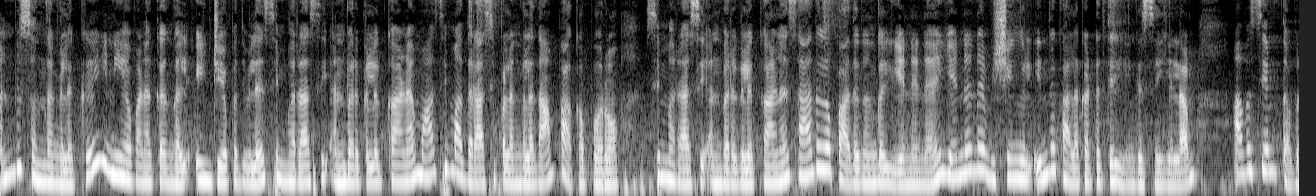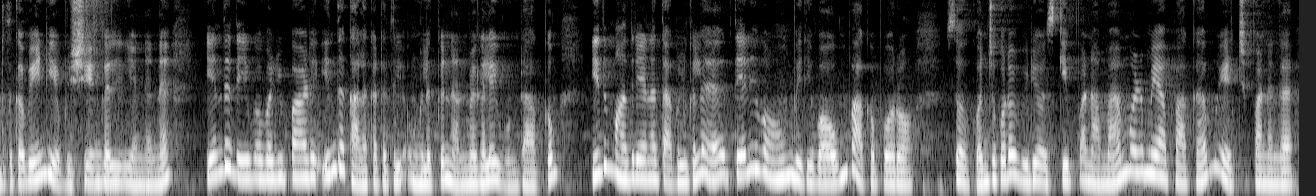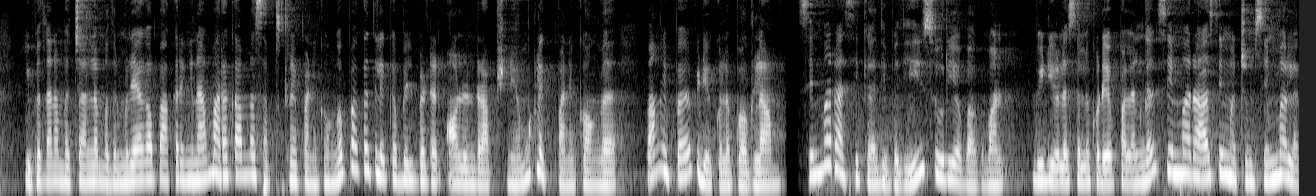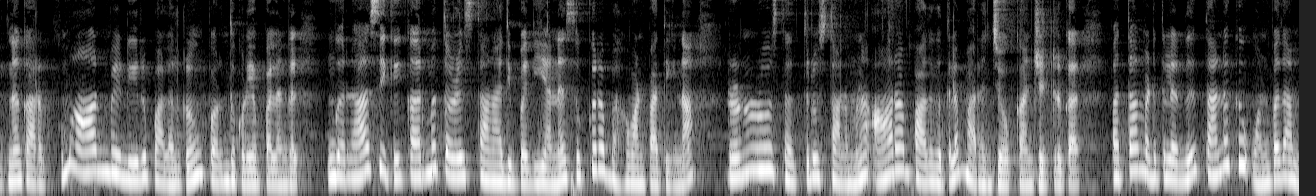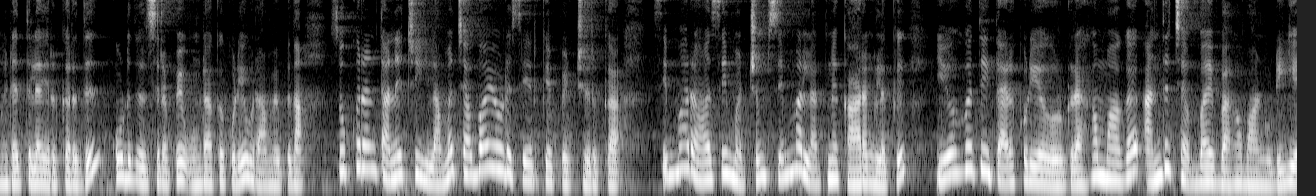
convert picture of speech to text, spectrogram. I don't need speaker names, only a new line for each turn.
அன்பு சொந்தங்களுக்கு இனிய வணக்கங்கள். இன்றைய பதிவில் சிம்மராசி அன்பர்களுக்கான மாசி மாத ராசி பலன்களை தான் பார்க்க போகிறோம் சிம்மராசி அன்பர்களுக்கான சாதக பாதகங்கள் என்னென்ன? என்னென்ன விஷயங்கள் இந்த காலகட்டத்தில் நீங்கள் செய்யலாம்? அவசியம் தவிர்த்துக்க வேண்டிய விஷயங்கள் என்னென்ன? எந்த தெய்வ வழிபாடு இந்த காலகட்டத்தில் உங்களுக்கு நன்மைகளை உண்டாக்கும்? இது மாதிரியான தகவல்களை தெளிவாகவும் விரிவாகவும் பார்க்க போகிறோம் ஸோ கொஞ்சம் கூட வீடியோ ஸ்கிப் பண்ணாமல் முழுமையாக பார்க்க முயற்சி பண்ணுங்கள் இப்போ தான் நம்ம சேனலை முதல் முறையாக பார்க்குறீங்கன்னா மறக்காமல் சப்ஸ்கிரைப் பண்ணிக்கோங்க. பக்கத்தில் இருக்க பில் பட்டன் ஆல்ன்ற ஆப்ஷனையும் கிளிக் பண்ணிக்கோங்க. வாங்க இப்போ வீடியோக்குள்ளே போகலாம். சிம்ம ராசிக்கு அதிபதி சூரிய பகவான். வீடியோவில் சொல்லக்கூடிய பலன்கள் சிம்ம ராசி மற்றும் சிம்ம லக்னக்காரருக்கும் ஆண் பெண் இரு பாலர்களும் பொருந்தக்கூடிய பலன்கள். உங்கள் ராசிக்கு கர்ம தொழில் ஸ்தானாதிபதியான சுக்கர பகவான் பார்த்தீங்கன்னா ருணரு சத்ருஸ்தானம்னு ஆறாம் பாதகத்தில் மறைஞ்சு உட்காந்துட்டு இருக்கார் பத்தாம் இடத்துல இருந்து தனக்கு ஒன்பதாம் இடத்துல இருக்கிறது கூடுதல் சிறப்பை உண்டாக்கக்கூடிய ஒரு அமைப்பு தான். சுக்கிரன் தனிச்சு இல்லாமல் செவ்வாயோட சேர்க்கை பெற்றிருக்கார். சிம்ம ராசி மற்றும் சிம்ம லக்னக்காரங்களுக்கு யோகத்தை தரக்கூடிய ஒரு கிரகமாக அந்த செவ்வாய் பகவானுடைய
